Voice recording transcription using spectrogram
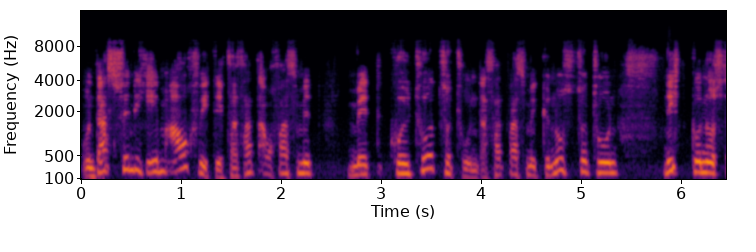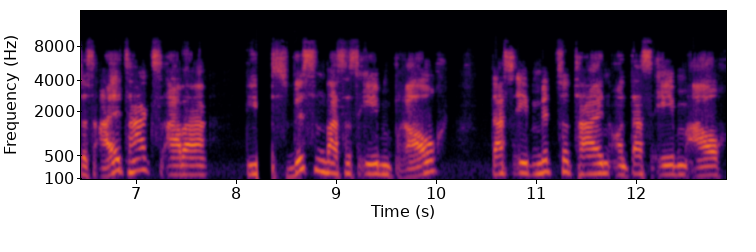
Und das finde ich eben auch wichtig. Das hat auch was mit, mit Kultur zu tun. Das hat was mit Genuss zu tun. Nicht Genuss des Alltags, aber dieses Wissen, was es eben braucht, das eben mitzuteilen und das eben auch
